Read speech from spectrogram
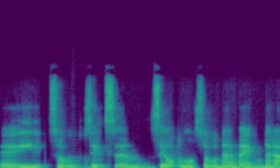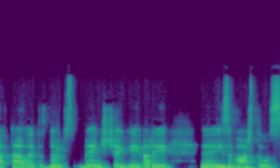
īlikt savu sirds siltumu, savu darbību, darīt tā, lai tas darbs brēnišķīgi arī izvārstos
